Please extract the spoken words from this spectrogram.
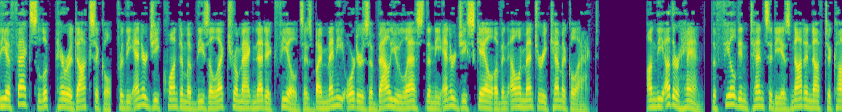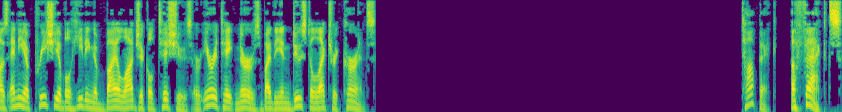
The effects look paradoxical, for the energy quantum of these electromagnetic fields is by many orders of value less than the energy scale of an elementary chemical act. On the other hand, the field intensity is not enough to cause any appreciable heating of biological tissues or irritate nerves by the induced electric currents. Effects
